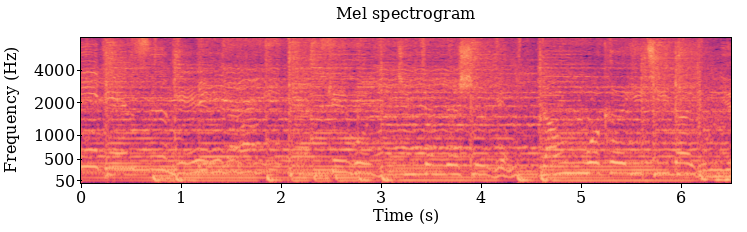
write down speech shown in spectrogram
一点思念。给我一句真的誓言，让我可以期待永远。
